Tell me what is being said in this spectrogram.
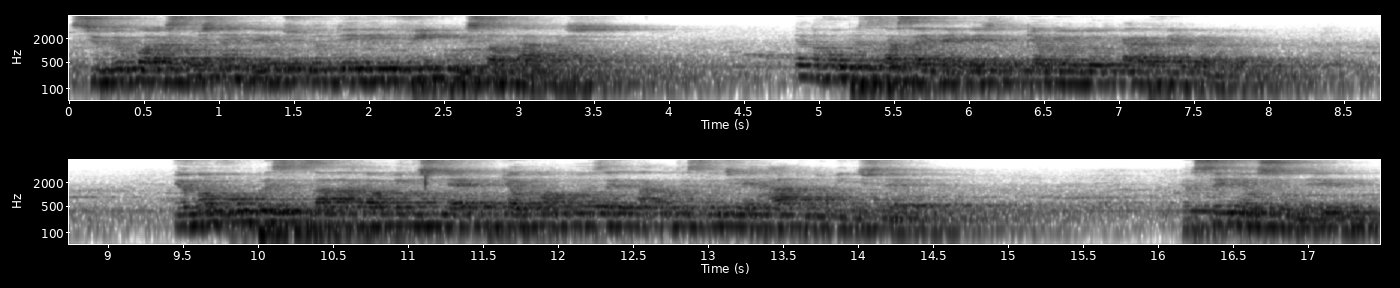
Se o meu coração está em Deus, eu terei vínculos saudáveis. Eu não vou precisar sair da igreja porque alguém olhou de cara feia para mim. Eu não vou precisar largar o ministério porque alguma coisa aconteceu de errado no ministério. Eu sei quem eu sou nele,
